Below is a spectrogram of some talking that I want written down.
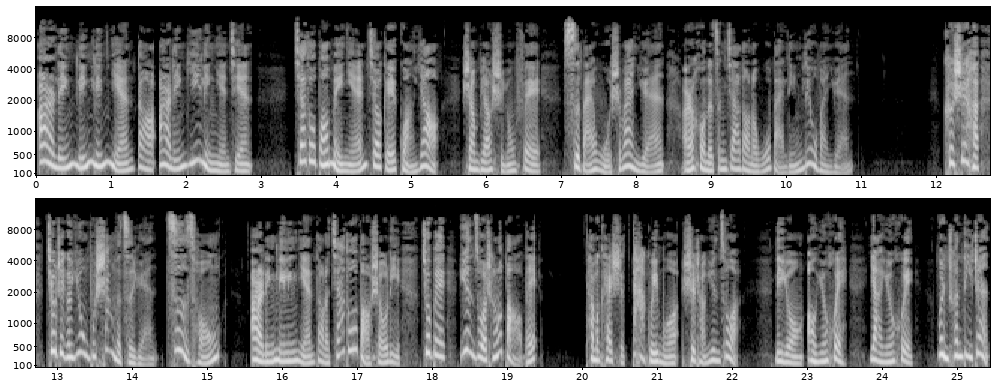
二零零零年到二零一零年间，加多宝每年交给广药商标使用费四百五十万元，而后呢增加到了五百零六万元。可是啊，就这个用不上的资源，自从二零零零年到了加多宝手里，就被运作成了宝贝。他们开始大规模市场运作，利用奥运会、亚运会、汶川地震、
